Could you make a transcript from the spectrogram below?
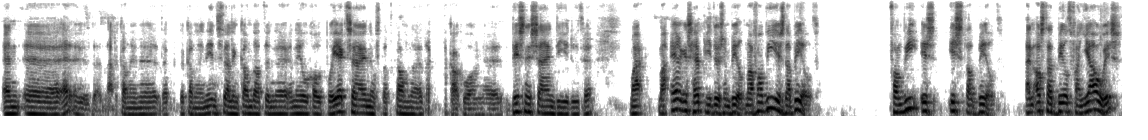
En hè, nou, dat, kan in, dat, dat, in een instelling kan dat een, een heel groot project zijn, of dat kan, dat, dat kan gewoon business zijn die je doet. Hè? Maar, maar ergens heb je dus een beeld. Maar van wie is dat beeld? Van wie is, is dat beeld? En als dat beeld van jou is,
